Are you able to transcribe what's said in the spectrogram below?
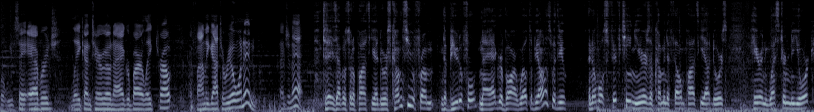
what we'd say average Lake Ontario Niagara Bar lake trout. I finally got to reel one in. Today's episode of Pautzke Outdoors comes to you from the beautiful Niagara Bar. Well, to be honest with you, in almost 15 years of coming to film Pautzke Outdoors here in Western New York,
